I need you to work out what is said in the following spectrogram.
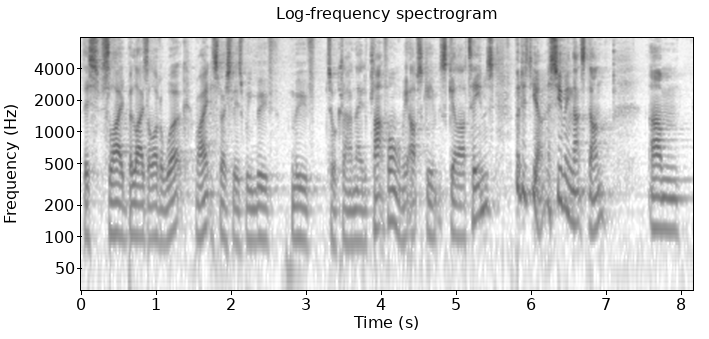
This slide belies a lot of work, right? Especially as we move move to a cloud native platform we upskill our teams. But it's, yeah, assuming that's done. Um,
